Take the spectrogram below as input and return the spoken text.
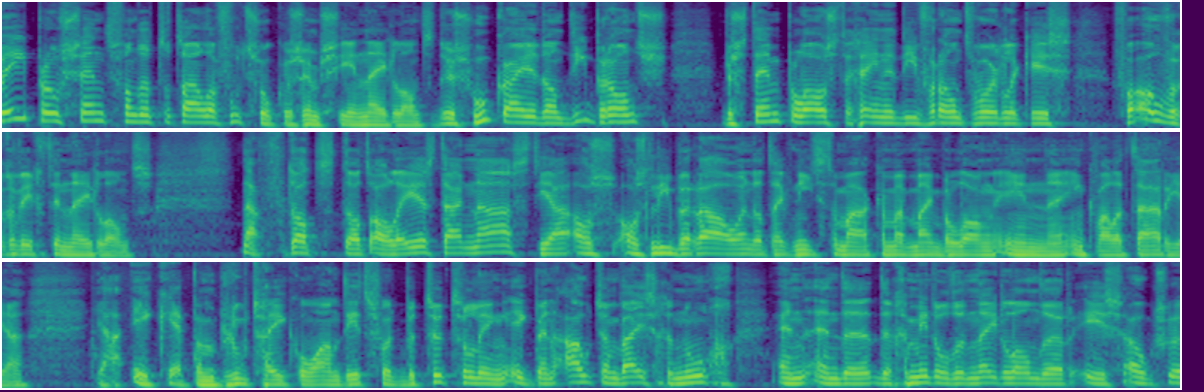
2% van de totale voedselconsumptie in Nederland. Dus hoe kan je dan die branche bestempelen als degene die verantwoordelijk is voor overgewicht in Nederland? Nou, dat, dat allereerst. Daarnaast, ja, als, als liberaal, en dat heeft niets te maken met mijn belang in, uh, in Qualitaria. Ja, ik heb een bloedhekel aan dit soort betutteling. Ik ben oud en wijs genoeg. En, en de, de gemiddelde Nederlander is ook uh,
